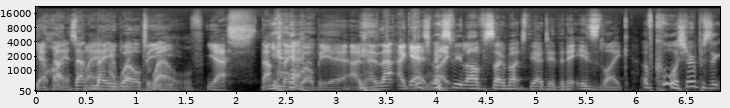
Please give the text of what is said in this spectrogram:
yeah, the that, highest that may well like be. twelve. Yes, that Yeah. may well be it, and, and that again, Which makes me laugh so much the idea that it is like, of course, you're opening,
